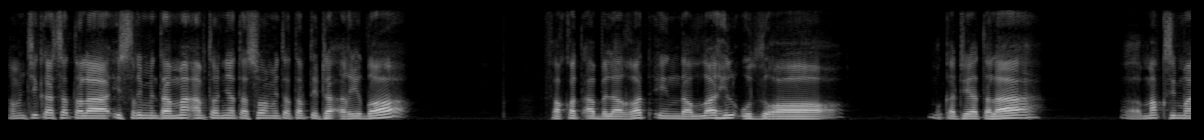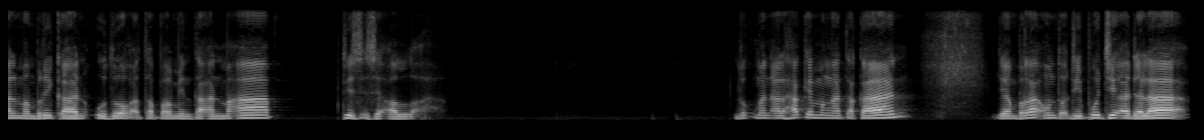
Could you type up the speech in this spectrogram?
Namun jika setelah istri minta maaf ternyata suami tetap tidak ridha, faqad ablagat indallahil udhra. Maka dia telah e, maksimal memberikan udur atau permintaan maaf di sisi Allah. Luqman Al-Hakim mengatakan, yang berat untuk dipuji adalah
